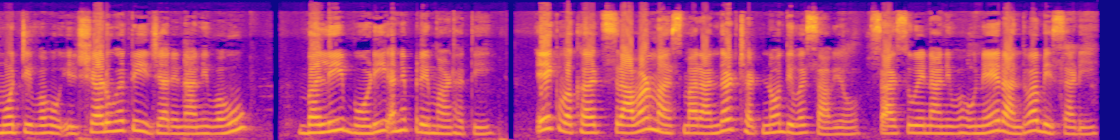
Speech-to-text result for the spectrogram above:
મોટી વહુ ઈર્ષ્યાળુ હતી, જ્યારે નાની વહુ ભલી બોડી અને પ્રેમાળ હતી. એક વખત શ્રાવણ માસમાં રાંધણ છઠનો દિવસ આવ્યો. સાસુએ નાની વહુને રાંધવા બેસાડી.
